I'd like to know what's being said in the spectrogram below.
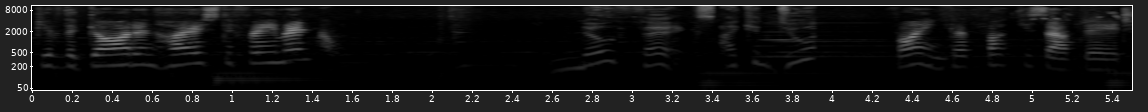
Give the garden hose to Freeman? No thanks. I can do it. Fine, go fuck yourself, dude.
